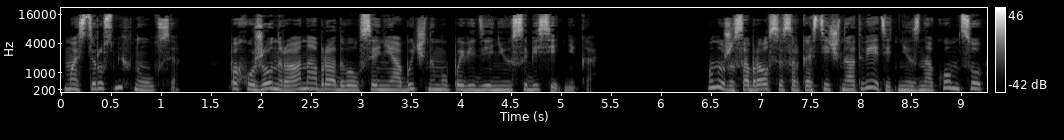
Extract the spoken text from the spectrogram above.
Мастер усмехнулся. Похоже, он рано обрадовался необычному поведению собеседника. Он уже собрался саркастично ответить незнакомцу,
